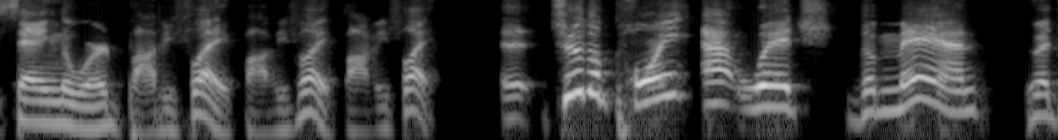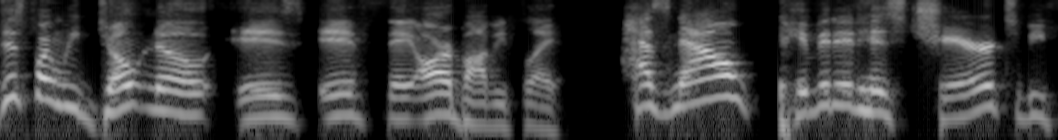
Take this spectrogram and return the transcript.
saying the word Bobby Flay, Bobby Flay, Bobby Flay, uh, to the point at which the man, who at this point we don't know is if they are Bobby Flay, has now pivoted his chair to be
